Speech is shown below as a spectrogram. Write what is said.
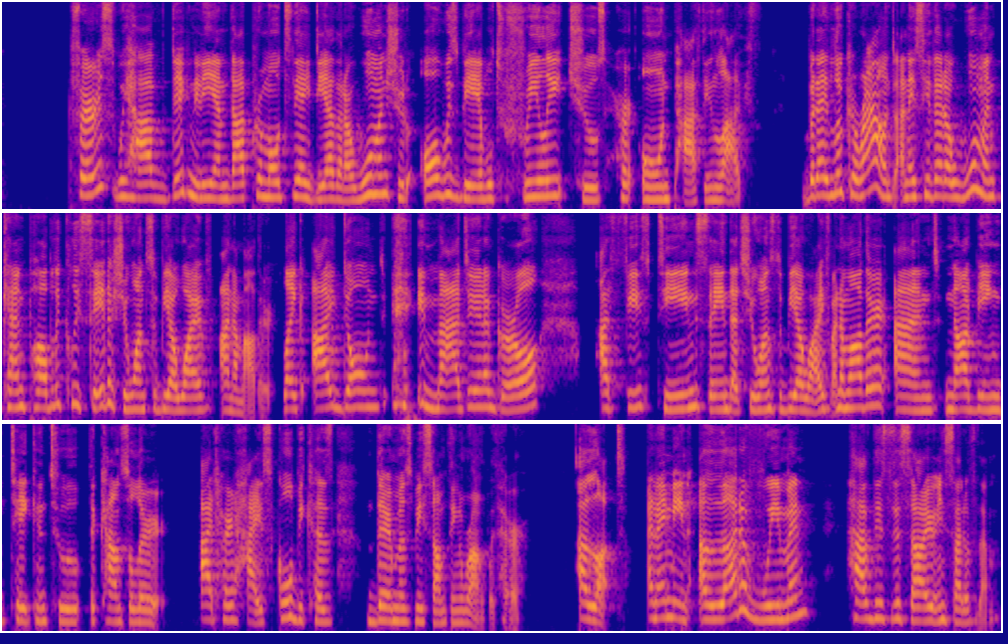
First, we have dignity, and that promotes the idea that a woman should always be able to freely choose her own path in life. But I look around and I see that a woman can publicly say that she wants to be a wife and a mother. Like, I don't imagine a girl at 15 saying that she wants to be a wife and a mother and not being taken to the counselor at her high school because there must be something wrong with her. A lot. And I mean, a lot of women have this desire inside of them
